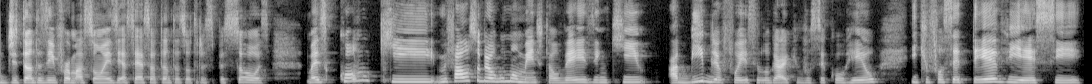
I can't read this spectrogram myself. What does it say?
de tantas informações e acesso a tantas outras pessoas, mas como que. Me fala sobre algum momento, talvez, em que a Bíblia foi esse lugar que você correu e que você teve esse,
